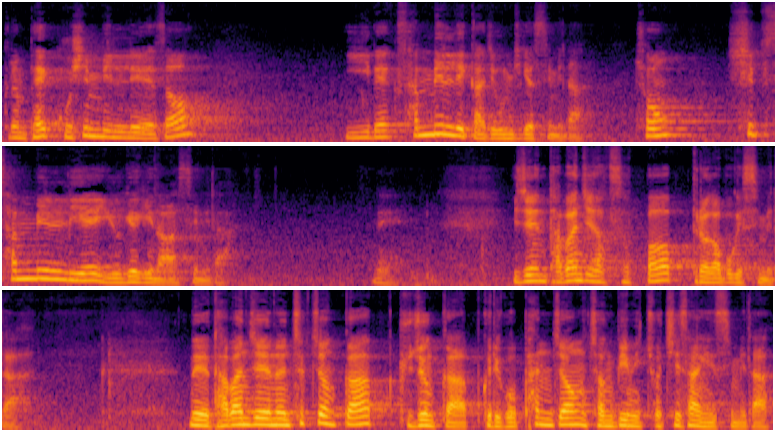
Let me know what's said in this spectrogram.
그럼 190mm에서 203mm까지 움직였습니다. 총 13mm의 유격이 나왔습니다. 네. 이젠 답안지 작성법 들어가 보겠습니다. 네, 답안지에는 측정값, 규정값, 그리고 판정, 정비 및 조치사항이 있습니다.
